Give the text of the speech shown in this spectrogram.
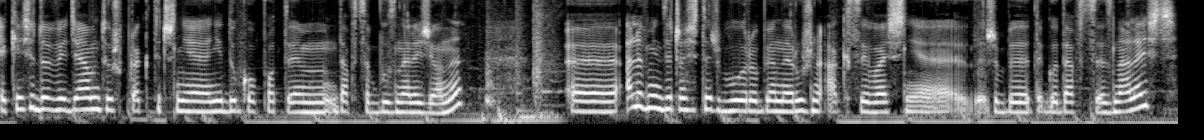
jak ja się dowiedziałam, to już praktycznie niedługo po tym dawca był znaleziony. E, ale w międzyczasie też były robione różne akcje właśnie, żeby tego dawcę znaleźć.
